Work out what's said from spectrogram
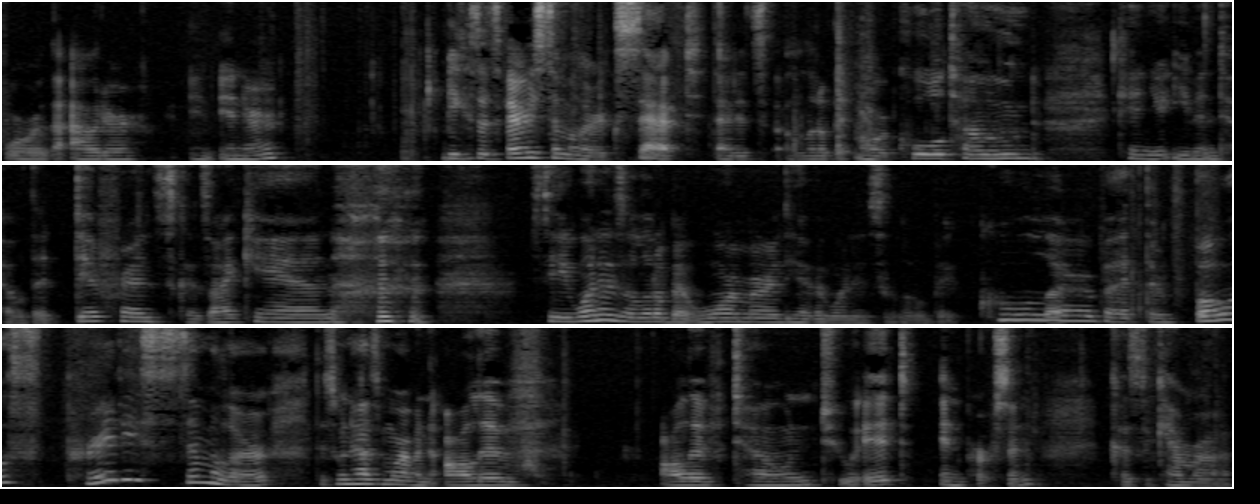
for the outer and inner because it's very similar except that it's a little bit more cool toned. Can you even tell the difference? Because I can. See, one is a little bit warmer, the other one is a little bit cooler, but they're both pretty similar. This one has more of an olive olive tone to it in person because the camera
